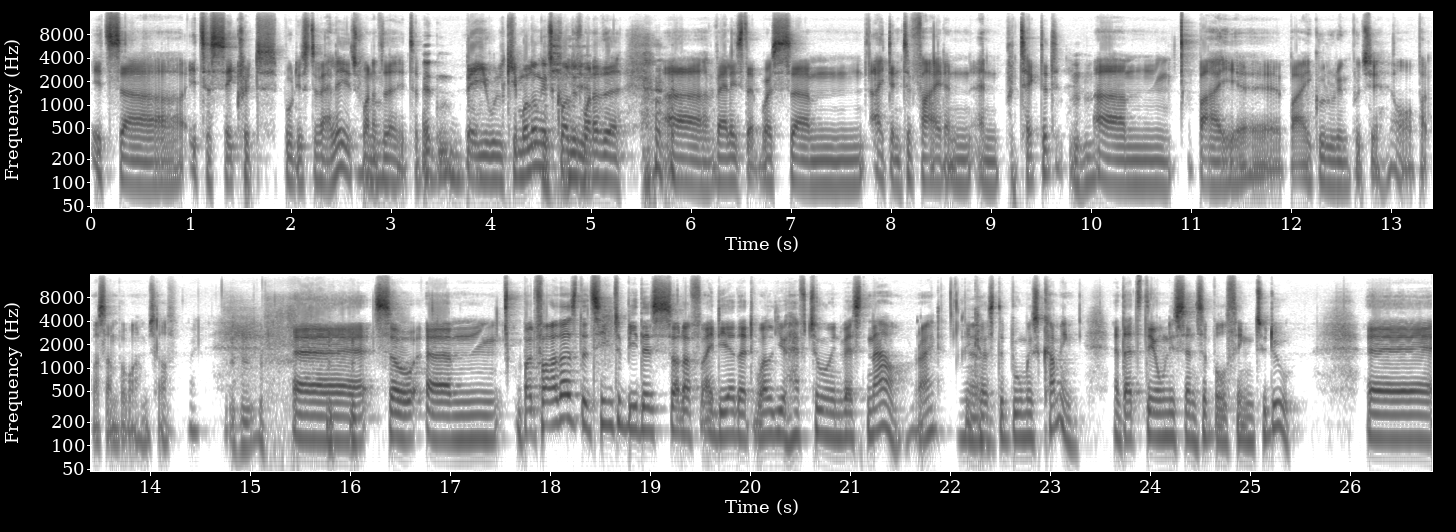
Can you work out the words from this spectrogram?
it's a it's a sacred Buddhist valley. It's one of the it's a Beyul Kyimolung. It's called. It's one of the uh, valleys that was um, identified and and protected um, by uh, by Guru Rinpoche or Padmasambhava himself. Right? Uh, so, um, but for others, that seemed to be this sort of idea that well, you have to invest now, right? Because the boom is coming, and that's the only sensible thing to do. Uh,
